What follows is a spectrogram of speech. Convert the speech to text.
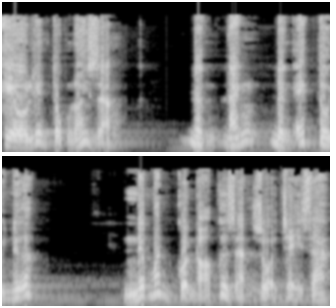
Kiều liên tục nói rằng Đừng đánh, đừng ép tôi nữa. Nước mắt của nó cứ giản rụa chảy ra.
